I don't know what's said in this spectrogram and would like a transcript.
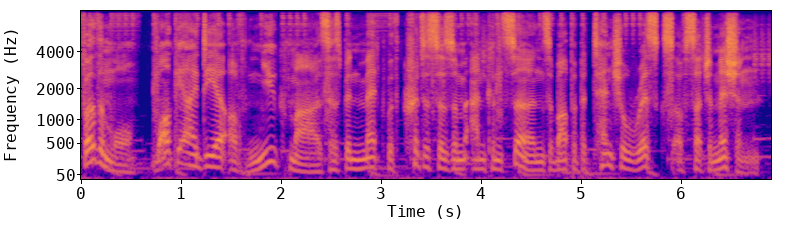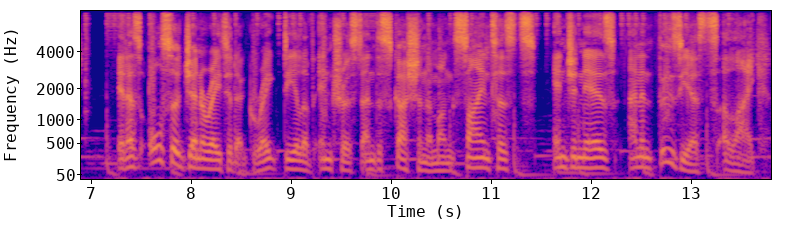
Furthermore, while the idea of nuke Mars has been met with criticism and concerns about the potential risks of such a mission, it has also generated a great deal of interest and discussion among scientists, engineers, and enthusiasts alike.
